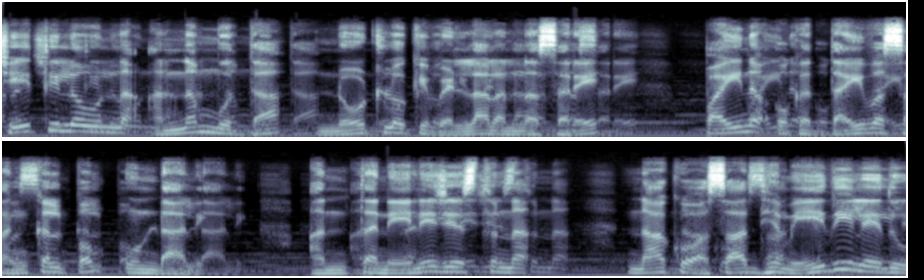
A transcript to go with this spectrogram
చేతిలో ఉన్న అన్నం ముద్ద నోట్లోకి వెళ్ళాలన్నా సరే పైన ఒక దైవ సంకల్పం ఉండాలి. అంత నేనే చేస్తున్నా నాకు అసాధ్యం ఏదీ లేదు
